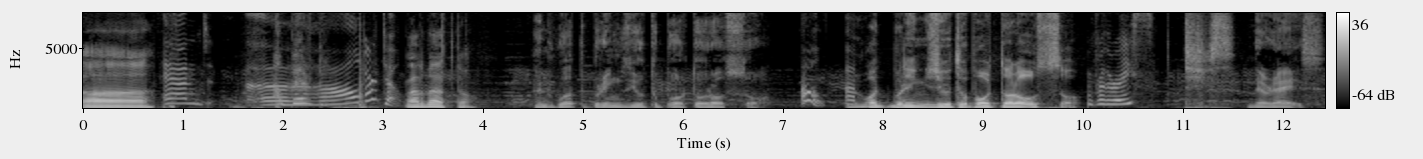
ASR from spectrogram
Uh, And uh, Alberto. Alberto. Alberto. And what brings you to Portorosso? Oh, uh, What brings you to Portorosso? for the race? Jeez. The race.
